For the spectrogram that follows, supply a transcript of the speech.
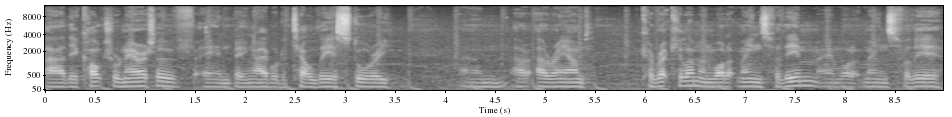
uh, their cultural narrative and being able to tell their story um, around curriculum and what it means for them and what it means for their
